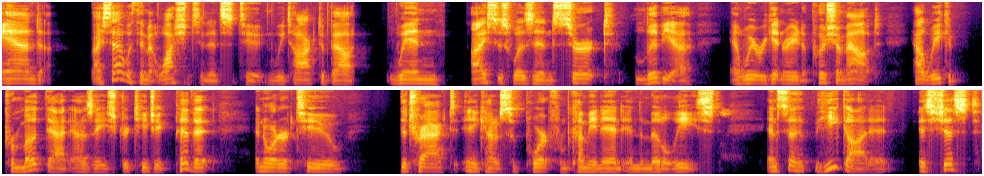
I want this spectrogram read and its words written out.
And I sat with him at Washington Institute and we talked about when ISIS was in Sirte, Libya, and we were getting ready to push them out, how we could promote that as a strategic pivot in order to detract any kind of support from coming in in the Middle East. And so he got it. It's just,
